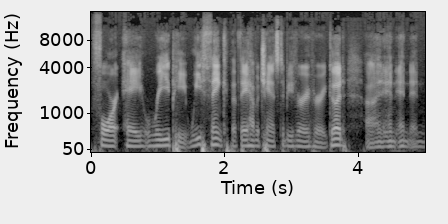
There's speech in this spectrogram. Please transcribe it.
for a repeat. We think that they have a chance to be very, very good. Uh, and, and and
